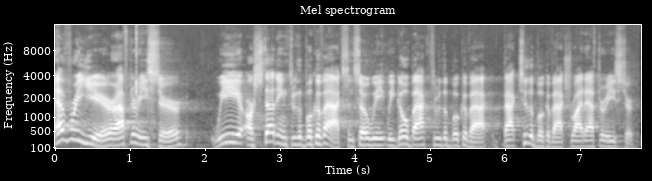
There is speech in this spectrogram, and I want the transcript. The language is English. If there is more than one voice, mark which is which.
Speaker 1: every year after Easter, we are studying through the book of Acts. And so we, we go back through the book of Acts, back to the book of Acts right after Easter.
